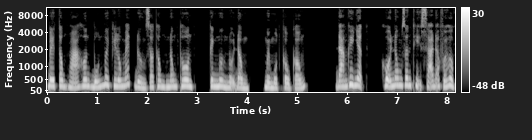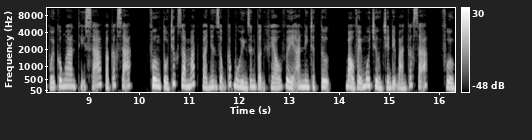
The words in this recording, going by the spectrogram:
bê tông hóa hơn 40 km đường giao thông nông thôn, kênh mương nội đồng, 11 cầu cống. Đáng ghi nhận, Hội Nông dân thị xã đã phối hợp với Công an thị xã và các xã, phường tổ chức ra mắt và nhân rộng các mô hình dân vận khéo về an ninh trật tự, bảo vệ môi trường trên địa bàn các xã, phường.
